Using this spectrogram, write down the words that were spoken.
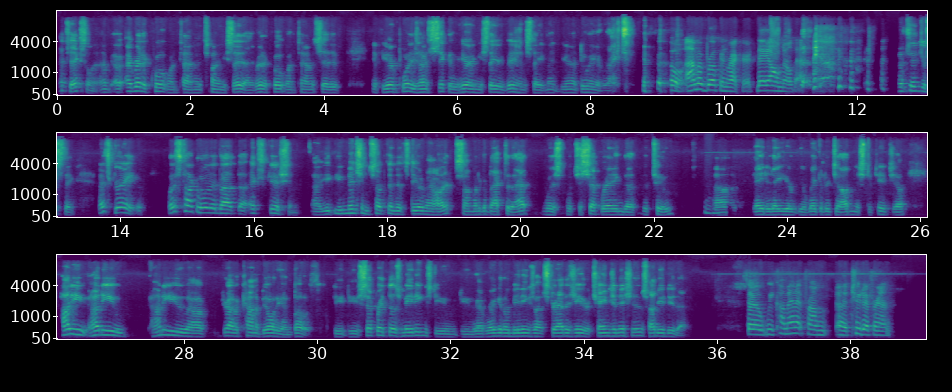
That's excellent. I, I read a quote one time, and it's funny you say that. I read a quote one time that said, if if your employees aren't sick of hearing you say your vision statement, you're not doing it right. oh, I'm a broken record. They all know that. That's interesting. That's great. Let's talk a little bit about uh, execution. Uh, you, you, mentioned something that's dear to my heart, so I'm going to go back to that, which, which is separating the, the two, day to day, your, your regular job and your strategic job. How do you how do you how do you uh, drive accountability on both? Do you, do you separate those meetings? Do you do you have regular meetings on strategy or change initiatives? How do you do that? So we come at it from uh, two different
